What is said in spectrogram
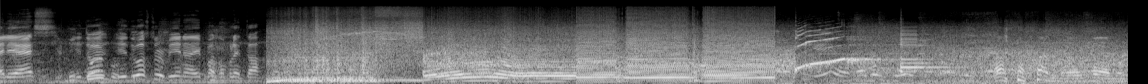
LS e, duas, e duas turbinas aí pra completar. Não, mano.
